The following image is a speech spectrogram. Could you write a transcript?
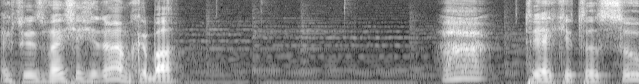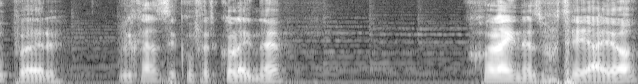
Ej, tu jest 27 chyba. Ty, jakie to super. Wielkanocny kufer kolejny. Kolejne złote jajo.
